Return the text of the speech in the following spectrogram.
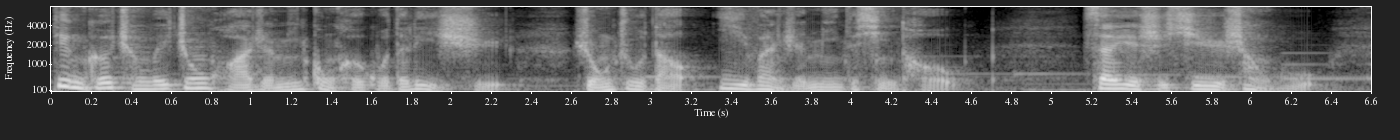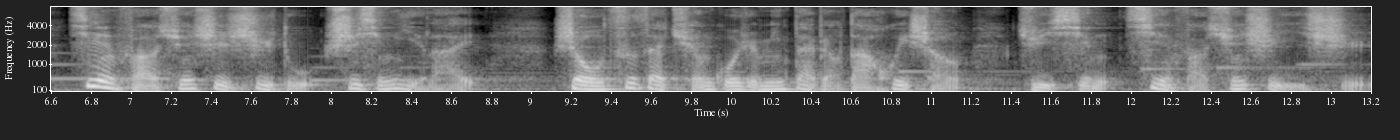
定格成为中华人民共和国的历史，融入到亿万人民的心头。三月十七日上午，宪法宣誓制度施行以来，首次在全国人民代表大会上举行宪法宣誓仪式。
